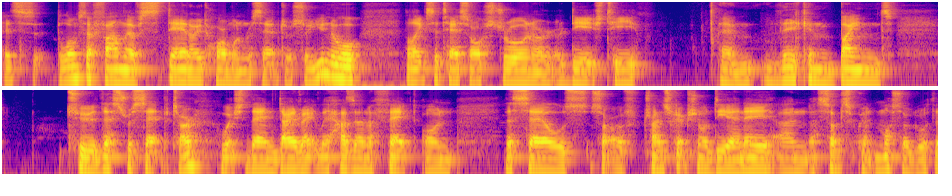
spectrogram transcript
it's belongs to a family of steroid hormone receptors. So you know the likes of testosterone or, or DHT, um, they can bind to this receptor, which then directly has an effect on the cell's sort of transcriptional DNA and a subsequent muscle growth.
